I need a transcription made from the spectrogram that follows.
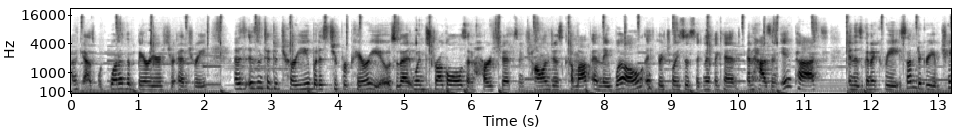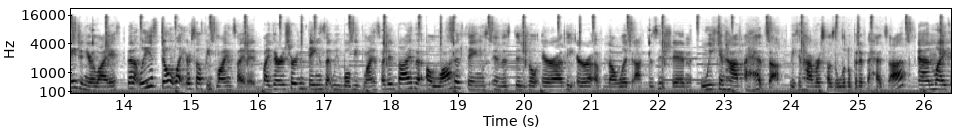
against, what are the barriers to entry. And this isn't to deter you, but it's to prepare you so that when struggles and hardships and challenges come up, and they will, if your choice is significant and has an impact, and is going to create some degree of change in your life, then at least don't let yourself be blindsided. Like there are certain things that we will be blindsided by, but a lot of things in this digital era, the era of knowledge acquisition, we can have a heads up. We can have ourselves a little bit of a heads up. And like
